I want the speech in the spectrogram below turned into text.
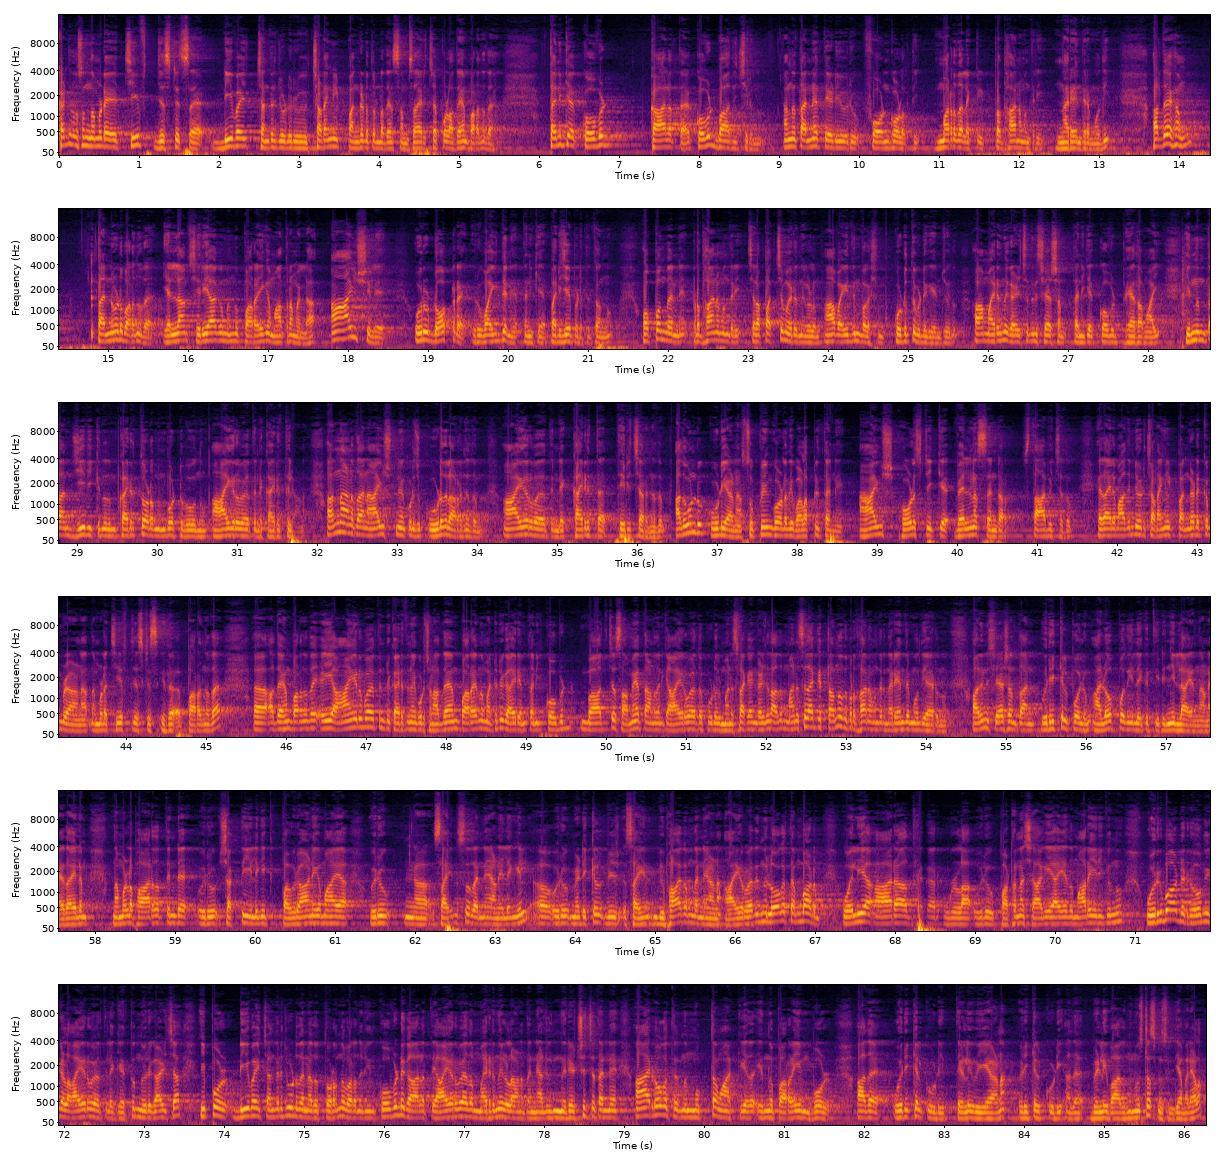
കഴിഞ്ഞ ദിവസം നമ്മുടെ chief justice D Y Chandrachud ഒരു ചടങ്ങിൽ പങ്കെടുത്തുകൊണ്ട് അദ്ദേഹം സംസാരിച്ചപ്പോൾ അദ്ദേഹം പറഞ്ഞത് തനിക്ക് കോവിഡ് കാലത്ത് കോവിഡ് ബാധിച്ചിരുന്നു. അന്ന് തന്നെ തേടി ഒരു ഫോൺ കോൾ എത്തി. മറുതലക്കിൽ പ്രധാനമന്ത്രി നരേന്ദ്രമോദി. അദ്ദേഹം തന്നോട് പറഞ്ഞത് എല്ലാം ശരിയാകുമെന്ന് പറയുക മാത്രമല്ല ആയുഷിലെ ഒരു ഡോക്ടറെ ഒരു വൈദ്യനെ തനിക്ക് പരിചയപ്പെടുത്തി തന്നു. ഒപ്പം തന്നെ പ്രധാനമന്ത്രി ചില പച്ചമരുന്നുകളും ആ വൈദ്യൻ വശം കൊടുത്തുവിടുകയും ചെയ്തു. ആ മരുന്ന് കഴിച്ചതിന് ശേഷം തനിക്ക് കോവിഡ് ഭേദമായി. ഇന്നും താൻ ജീവിക്കുന്നതും കരുത്തോടെ മുമ്പോട്ട് പോകുന്നതും ആയുർവേദത്തിന്റെ കരുത്തിലാണ്. അന്നാണ് താൻ ആയുഷിനെ കുറിച്ച് കൂടുതൽ അറിഞ്ഞതും ആയുർവേദത്തിന്റെ കരുത്ത് തിരിച്ചറിഞ്ഞതും. അതുകൊണ്ട് കൂടിയാണ് സുപ്രീം കോടതി വളപ്പിൽ തന്നെ ആയുഷ് ഹോളിസ്റ്റിക് വെൽനസ് സെന്റർ സ്ഥാപിച്ചതും. ഏതായാലും അതിന്റെ ഒരു ചടങ്ങിൽ പങ്കെടുക്കുമ്പോഴാണ് നമ്മുടെ ചീഫ് ജസ്റ്റിസ് ഇത് പറഞ്ഞത്. അദ്ദേഹം പറഞ്ഞത് ഈ ആയുർവേദത്തിന്റെ കരുത്തിനെക്കുറിച്ചാണ്. കരുത്തിനെ കുറിച്ചാണ് അദ്ദേഹം പറയുന്ന മറ്റൊരു കാര്യം തനിക്ക് കോവിഡ് ബാധിച്ച സമയത്താണ് തനിക്ക് ആയുർവേദത്തെ കൂടുതൽ മനസ്സിലാക്കാൻ കഴിഞ്ഞത്. അത് മനസ്സിലാക്കി തന്നത് പ്രധാനമന്ത്രി നരേന്ദ്രമോദിയായിരുന്നു അതിനുശേഷം താൻ ഒരിക്കൽ പോലും അലോപ്പതിയിലേക്ക് തിരിഞ്ഞില്ല എന്നാണ്. ഏതായാലും നമ്മുടെ ഭാരതത്തിന്റെ ഒരു ശക്തി ഇല്ലെങ്കിൽ പൗരാണികമായ ഒരു സയൻസ് തന്നെയാണ് ഇല്ലെങ്കിൽ ഒരു മെഡിക്കൽ സയൻ വിഭാഗം തന്നെയാണ് ആയുർവേദം. ഇന്ന് ലോകത്തെമ്പാടും വലിയ ആരാധകർ ഉള്ള ഒരു പഠനശാഖയായത് മാറിയിരിക്കുന്നു. ഒരുപാട് രോഗികൾ ആയുർവേദത്തിലേക്ക് എത്തുന്ന ഒരു കാഴ്ച. ഇപ്പോൾ ഡി വൈ ചന്ദ്രചൂഡ് തന്നെ അത് തുറന്നു പറഞ്ഞിരിക്കുന്നു. കോവിഡ് കാലത്തെ ആയുർവേദ മരുന്നുകളാണ് തന്നെ അതിൽ നിന്ന് രക്ഷിച്ച് തന്നെ ആ രോഗത്തിൽ നിന്ന് മുക്തമാക്കിയത് എന്ന് പറയുമ്പോൾ അത് ഒരിക്കൽ കൂടി തെളിവുകയാണ് ഒരിക്കൽ കൂടി അത് വെളിവാകുന്നു. News desk news India Malayalam.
